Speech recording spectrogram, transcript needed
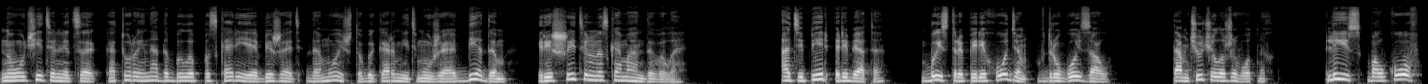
Но учительница, которой надо было поскорее бежать домой, чтобы кормить мужа обедом, решительно скомандовала. «А теперь, ребята, быстро переходим в другой зал. Там чучело животных. Лис, волков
